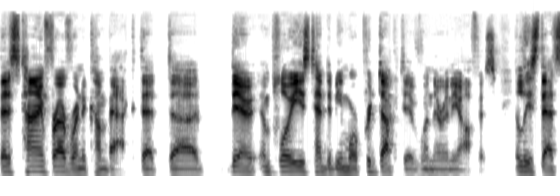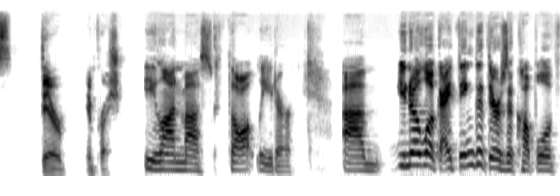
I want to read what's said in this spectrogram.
that it's time for everyone to come back, that uh, their employees tend to be more productive when they're in the office. At least that's their impression. Elon Musk, thought leader. Um, you know, look, I think that there's a couple of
